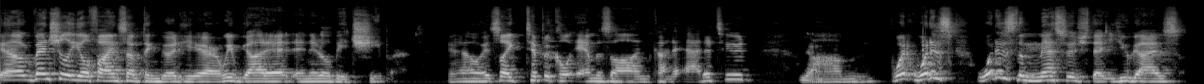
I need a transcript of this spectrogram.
You know, eventually you'll find something good here. We've got it, and it'll be cheaper. You know, it's like typical Amazon kind of attitude. Yeah. Um, what what is what is the message that you guys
